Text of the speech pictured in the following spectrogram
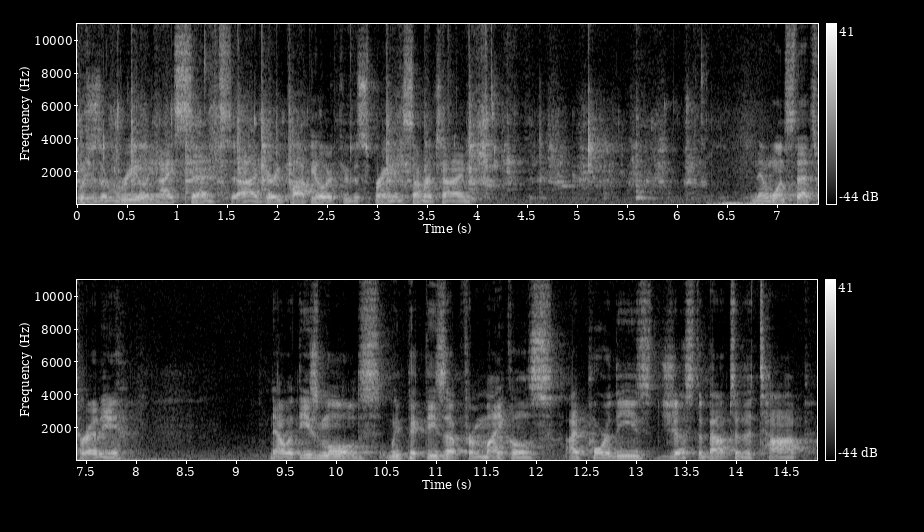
which is a really nice scent, uh, very popular through the spring and summertime. And then once that's ready, now with these molds, we picked these up from Michael's. I pour these just about to the top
